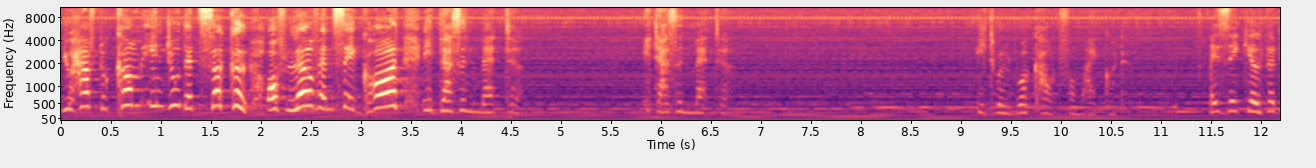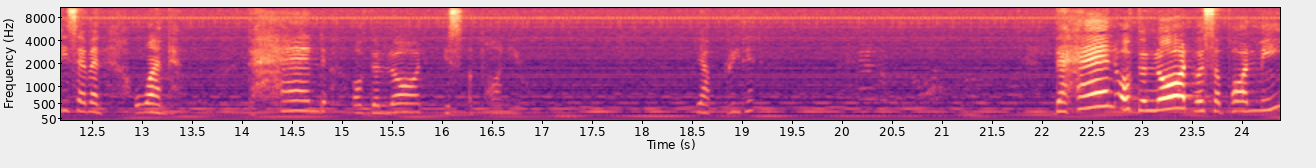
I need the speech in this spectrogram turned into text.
You have to come into that circle of love and say, God, it doesn't matter. It doesn't matter. It will work out for my good. Ezekiel 37 1. The hand of the Lord is upon you. Yeah, read it. The hand of the Lord was upon me,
